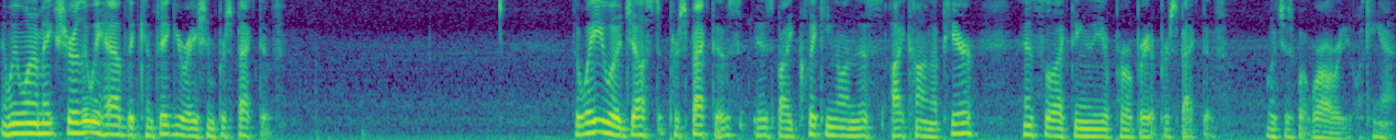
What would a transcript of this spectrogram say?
and we want to make sure that we have the configuration perspective. The way you adjust perspectives is by clicking on this icon up here and selecting the appropriate perspective, which is what we're already looking at.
